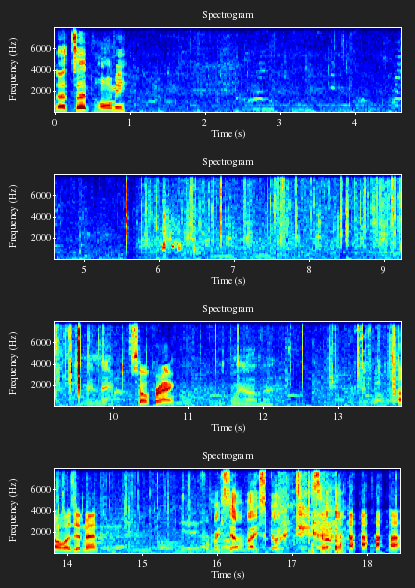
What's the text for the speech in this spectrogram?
That's it, homie. Come in there. So, Frank, What's going on, man? how was it, man? For myself, I skunked. So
